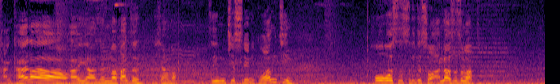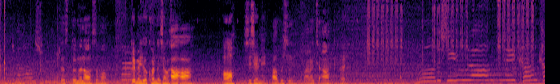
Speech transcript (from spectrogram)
看开了，哎呀，人嘛，反正你想嘛，只有我们几十年的光景，合合适适的就算了，是不是嘛？这是对门了，师傅。对面就宽德巷是吧？啊啊，好，谢谢你。啊，不行，慢慢去啊。哎，我的心让你看看，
